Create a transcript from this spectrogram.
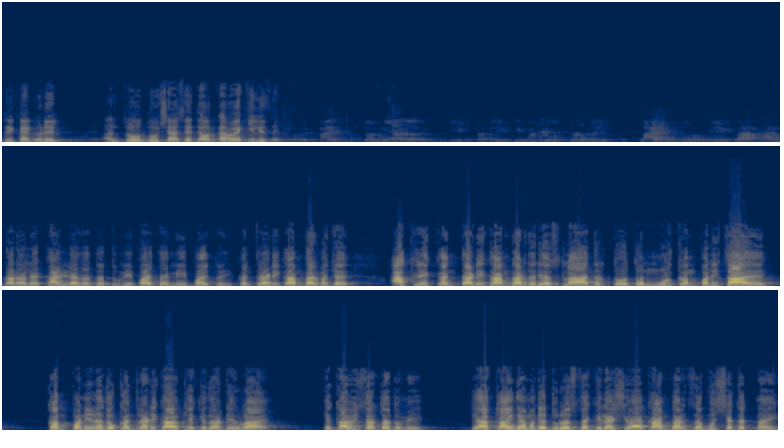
जे काय घडेल आणि जो दोषी असेल त्यावर कारवाई केली जाईल. कामगाराला काढल्या जातं तुम्ही पाहताय मी पाहतोय. कंत्राटी कामगार म्हणजे आखरी कंत्राटी कामगार जरी असला तर तो तो मूळ कंपनीचा आहे. कंपनीने तो कंत्राटी का ठेकेदार ठेवला आहे. हे का विसरता तुम्ही? या कायद्यामध्ये दुरुस्त केल्याशिवाय कामगार जगूच शकत नाही.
